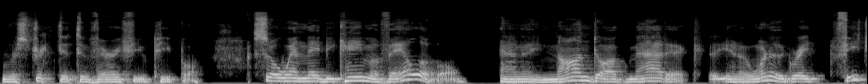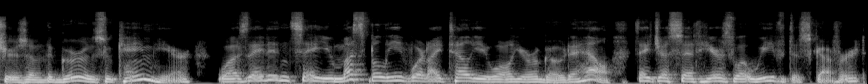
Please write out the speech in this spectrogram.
restricted to very few people. So when they became available and a non dogmatic, you know, one of the great features of the gurus who came here was they didn't say, you must believe what I tell you or you'll go to hell. They just said, here's what we've discovered.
